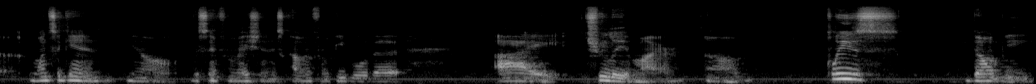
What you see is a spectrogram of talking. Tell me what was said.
uh, once again, you know, this information is coming from people that I truly admire. Um, please don't be,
